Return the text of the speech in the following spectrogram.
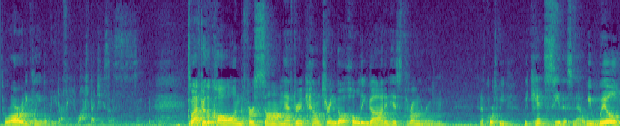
So we're already clean, but we need our feet washed by Jesus. So after the call and the first song, after encountering the holy God in his throne room, and of course we, we can't see this now, we will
